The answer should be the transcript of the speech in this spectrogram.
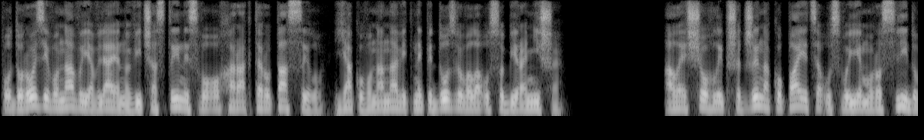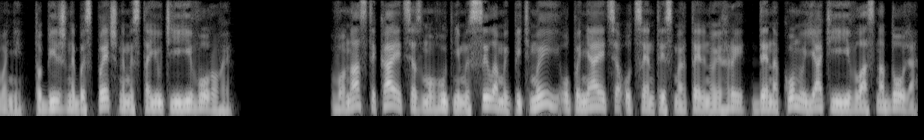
По дорозі вона виявляє нові частини свого характеру та силу, яку вона навіть не підозрювала у собі раніше. Але що глибше Джина копається у своєму розслідуванні, то більш небезпечними стають її вороги. Вона стикається з могутніми силами пітьми і опиняється у центрі смертельної гри, де на кону як її власна доля,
